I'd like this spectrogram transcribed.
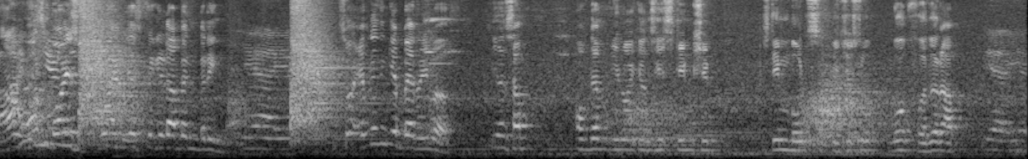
I our was own boys go and just pick it up and bring. yeah, yeah. So everything came by river. Here some of them, you know, you can see steamship, steamboats which used to go further up, Yeah, yeah,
